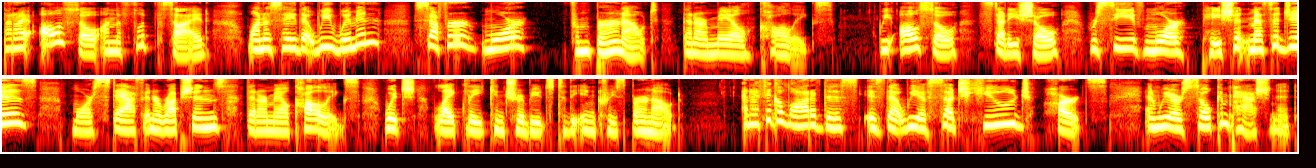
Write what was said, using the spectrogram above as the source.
But I also, on the flip side, want to say that we women suffer more from burnout than our male colleagues. We also, studies show, receive more patient messages, more staff interruptions than our male colleagues, which likely contributes to the increased burnout. And I think a lot of this is that we have such huge hearts and we are so compassionate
